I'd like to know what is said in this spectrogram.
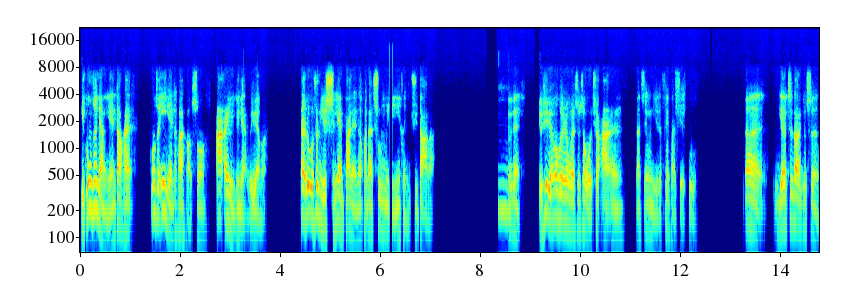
你工作两年倒还，工作一年倒还好说，二 N 也就两个月嘛。那如果说你是十年八年的话，那数目已经很巨大了，嗯，对不对？有些员工会认为是说我去二 N，那是因为你是非法解雇。那你要知道，就是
